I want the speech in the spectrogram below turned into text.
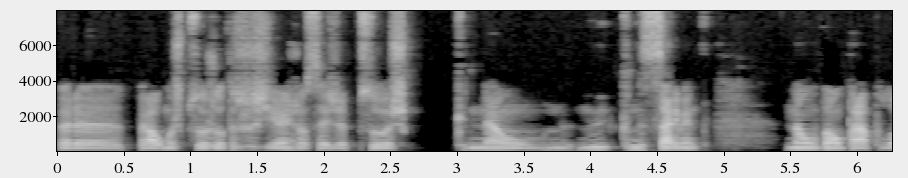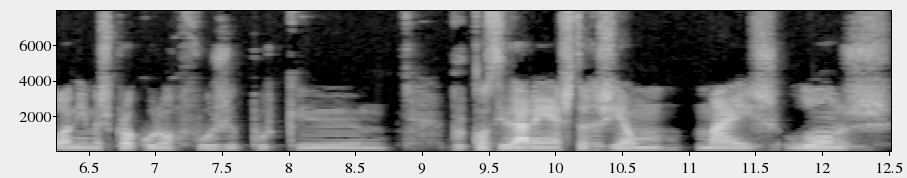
para, para algumas pessoas de outras regiões, ou seja, pessoas que não que necessariamente não vão para a Polónia, mas procuram refúgio porque, porque considerarem esta região mais longe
